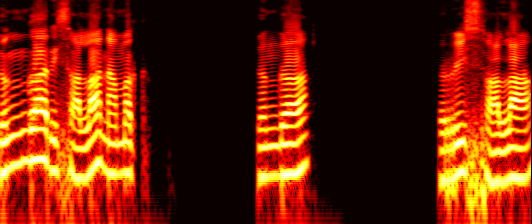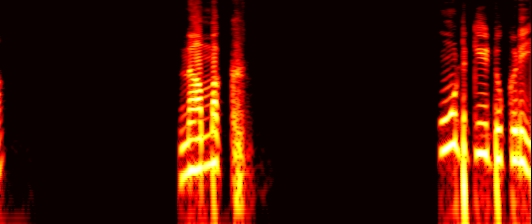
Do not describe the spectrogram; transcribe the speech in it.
गंगा रिसाला नामक गंगा रिसाला नामक ऊँट की टुकड़ी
